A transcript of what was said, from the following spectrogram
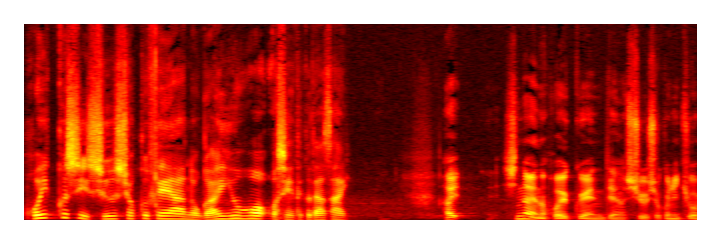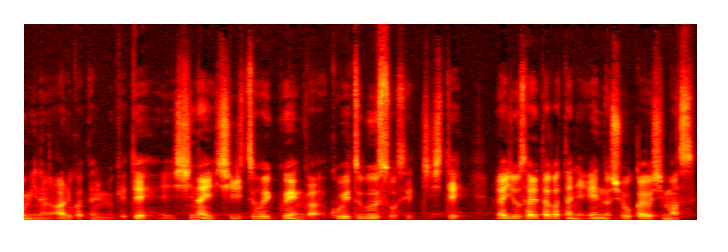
保育士就職フェアの概要を教えてください。はい、市内の保育園での就職に興味のある方に向けて市内私立保育園が個別ブースを設置して来場された方に園の紹介をします。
